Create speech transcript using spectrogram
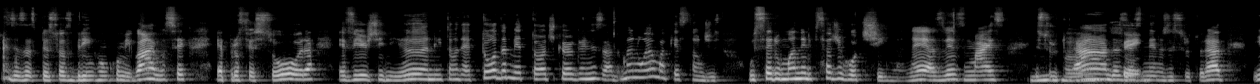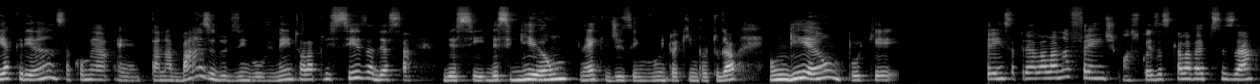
às vezes as pessoas brincam comigo, ah, você é professora, é virginiana, então é toda metódica e organizada. Mas não é uma questão disso. O ser humano ele precisa de rotina, né? Às vezes mais uhum, estruturada, uhum, às vezes menos estruturada. E a criança, como está é, é, na base do desenvolvimento, ela precisa dessa, desse, desse guião, né? Que dizem muito aqui em Portugal, é um guião, porque experiência para ela lá na frente, com as coisas que ela vai precisar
